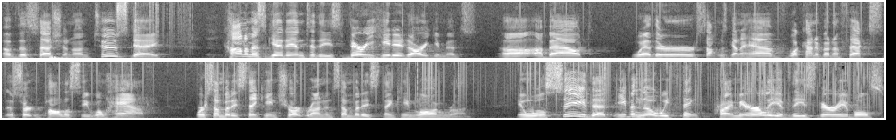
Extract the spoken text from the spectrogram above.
of the session on Tuesday, economists get into these very heated arguments uh, about whether something's going to have, what kind of an effect a certain policy will have where somebody's thinking short run and somebody's thinking long run. And we'll see that even though we think primarily of these variables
